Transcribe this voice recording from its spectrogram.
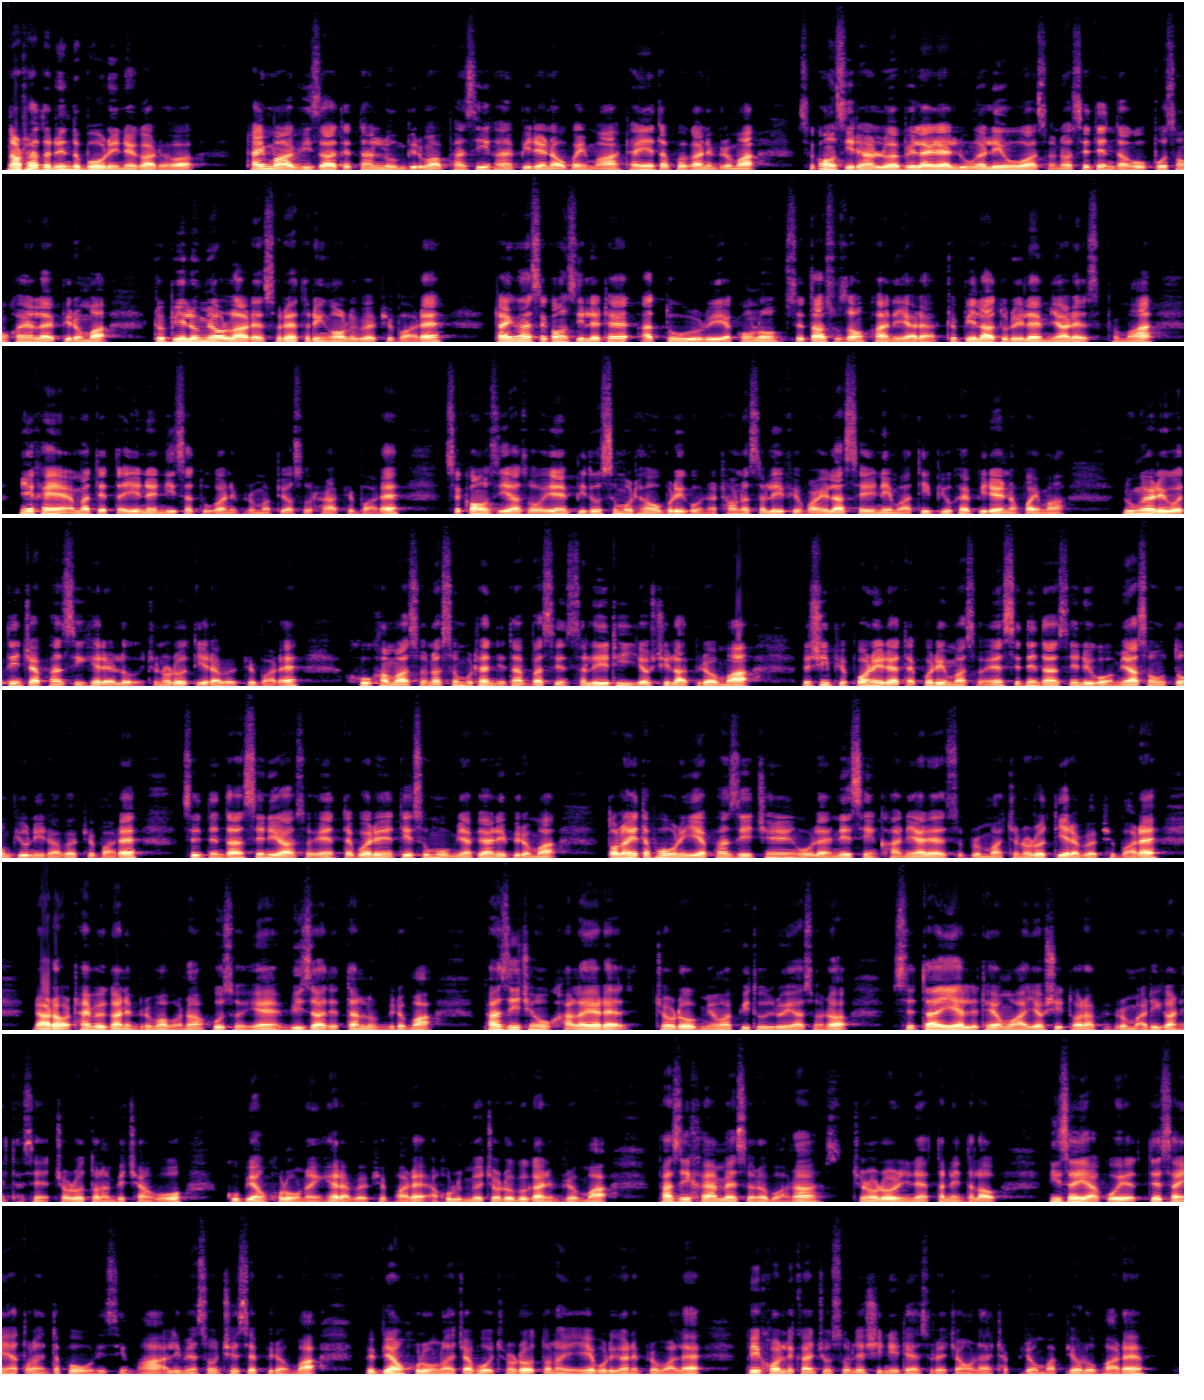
နောက်ထပ်သတင်းသဘောအနေနဲ့ကတော့ ထိုင်းမှာဗီဇာတက်တန်းလွန်ပြီးတော့မှဖမ်းဆီးခံပြီးတဲ့နောက်ပိုင်းမှာထိုင်းရဲတပ်ဖွဲ့ကနေပြီးတော့မှစစ်ကောင်စီထံလွှဲပေးလိုက်တဲ့လူငယ်လေးဟိုဟာဆိုတော့စစ်တင်တန်းကိုပို့ဆောင်ခိုင်းလိုက်ပြီးတော့မှတို့ပြေးလို့မြောက်လာတယ်ဆိုတဲ့သတင်းကောင်းလေးပဲဖြစ်ပါတယ်။တိုင်းကစစ်ကောင်စီလက်ထက်အတူတွေအကုန်လုံးစစ်သားစုဆောင်ခံနေရတာထွပြေးလာသူတွေလည်းများတယ်ဆိုပြီးမှမြက်ခရိုင်အမတ်တစ်တရင်နဲ့နီးစပ်သူကနေပြီးတော့မှပြောဆိုထားတာဖြစ်ပါတယ်။စစ်ကောင်စီကဆိုရင်ပြည်သူ့စစ်မှုထမ်းဥပဒေကို2024ဖေဖော်ဝါရီလ10ရက်နေ့မှာတည်ပြုခဲ့ပြီးတဲ့နောက်ပိုင်းမှာ လူငယ်တွေကိုတင်ကြပ်ဖမ်းဆီးခဲ့တယ်လို့ကျွန်တော်တို့သိရတာပဲဖြစ်ပါတယ်။အခုခါမှာဆိုတော့စစ်မှုထမ်းတင်တန်းပတ်စဉ်ဇလေးအထိရောက်ရှိလာပြီးတော့မှလက်ရှိဖြစ်ပေါ်နေတဲ့တိုက်ပွဲတွေမှာဆိုရင်စစ်တင်တန်းစင်းတွေကိုအများဆုံးအသုံးပြုနေတာပဲဖြစ်ပါတယ်။စစ်တင်တန်းစင်းတွေဟာဆိုရင်တိုက်ပွဲတွေတည်ဆုံမှုများပြားနေပြီးတော့မှတော်လိုင်းတပ်ဖွဲ့ဝင်တွေရဲ့ဖမ်းဆီးခြင်းကိုလည်းနေ့စဉ်ခံရရတယ်ဆိုပြီးမှကျွန်တော်တို့သိရတာပဲဖြစ်ပါတယ်။ဒါတော့ထိုင်းဘက်ကနေပြီးတော့မှပေါ့နော်အခုဆိုရင်ဗီဇာတက်တန်းလွန်ပြီးတော့မှဖမ်းဆီးခြင်းကိုခံလိုက်ရတဲ့ ကျွန်တော်တို့မြန်မာပြည်သူတွေရာဆိုတော့စစ်တပ်ရဲ့လက်ထဲမှာရောက်ရှိသွားတာပဲပြီးတော့မှအဓိကနေတစ်ဆင့်ကျွန်တော်တို့တော်လန်ပချမ်းကိုကူပြောင်းခလုံးနိုင်ခဲ့တာပဲဖြစ်ပါတယ်။အခုလိုမျိုးကျွန်တော်တို့ဘက်ကနေပြီးတော့မှဖမ်းဆီးခံရမယ်ဆိုတော့ပေါ့နော်ကျွန်တော်တို့အနေနဲ့တတ်နိုင်တဲ့လောက်နှိစက်ရာကိုရဲ့အသက်ဆိုင်ရာတော်လိုင်းတပ်ဖွဲ့ဝင်တွေစီမှာအလီမြန်ဆုံးချစ်ဆက်ပြီးတော့မှပြပြောင်းခလုံးလာကြဖို့ကျွန်တော်တို့တော်လိုင်းရဲဘော်တွေကနေပြီးတော့မှလည်းဖေးခေါ်လက်ကန်းချိုဆိုလက်ရှိနေတဲ့ဆိုတဲ့အကြောင်းလည်းထပ်ပြီးတော့မှပြောလိုပါတယ်။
